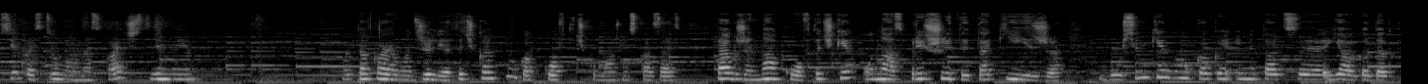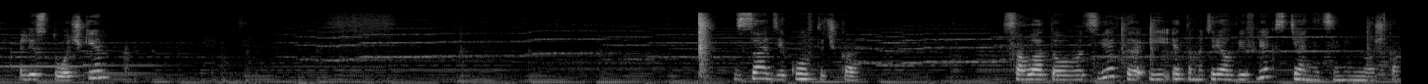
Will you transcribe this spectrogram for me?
Все костюмы у нас качественные. Вот такая вот жилеточка, ну как кофточка можно сказать. Также на кофточке у нас пришиты такие же бусинки, ну как и имитация ягодок, листочки. Сзади кофточка салатового цвета и это материал Biflex тянется немножко.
